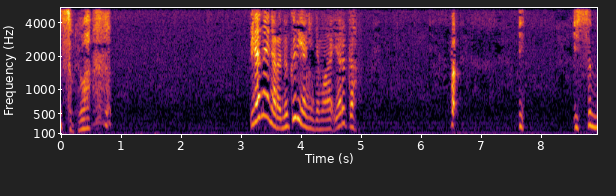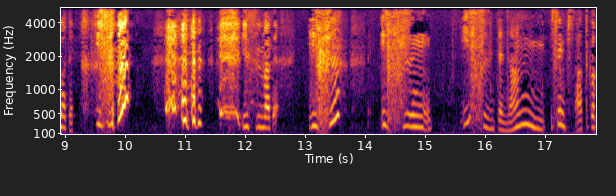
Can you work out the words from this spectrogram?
それは、いらないならヌクリアにでもやるか。一寸待て。いす一寸待て。いす一寸、一寸 って何センチだ？とか。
